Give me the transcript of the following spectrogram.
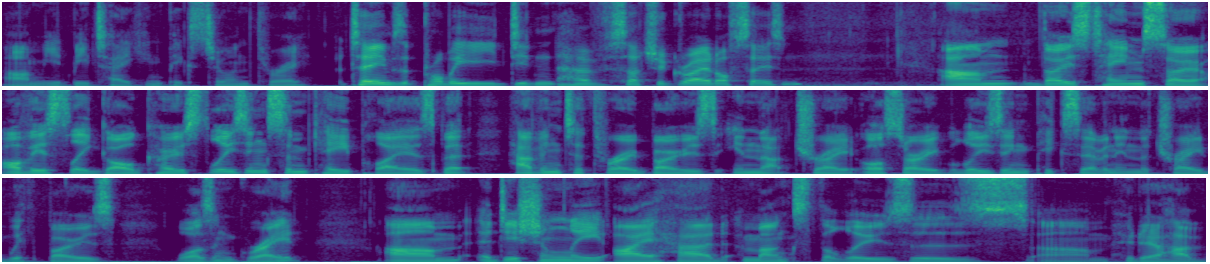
um, you'd be taking picks two and three. Teams that probably didn't have such a great off season. Um, those teams, so obviously Gold Coast losing some key players, but having to throw Bowes in that trade, or sorry, losing pick seven in the trade with Bowes wasn't great. Um, additionally, I had amongst the losers, um, who did I have?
